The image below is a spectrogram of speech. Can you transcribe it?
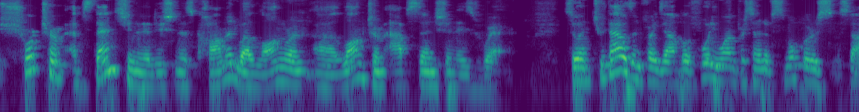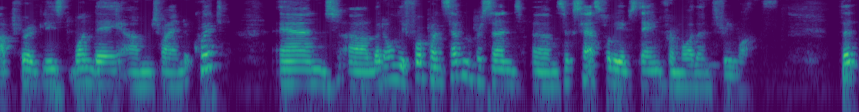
short-term abstention, in addition, is common, while long-run, uh, long-term abstention is rare. So in 2000, for example, 41% of smokers stopped for at least one day um, trying to quit, and uh, but only 4.7% um, successfully abstained for more than three months. That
